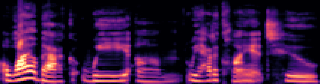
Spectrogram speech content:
a while back, we um, we had a client who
